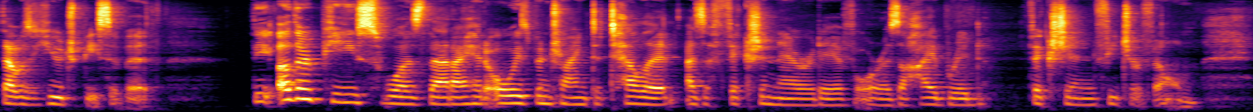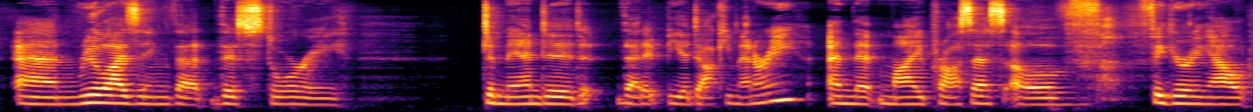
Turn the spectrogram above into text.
That was a huge piece of it. The other piece was that I had always been trying to tell it as a fiction narrative or as a hybrid fiction feature film, and realizing that this story demanded that it be a documentary and that my process of figuring out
